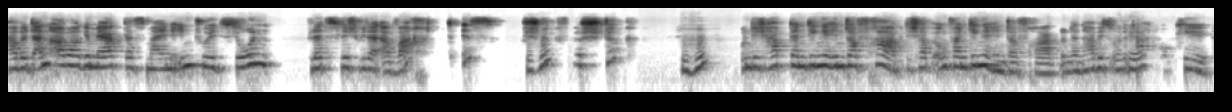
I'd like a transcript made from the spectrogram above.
habe dann aber gemerkt, dass meine Intuition plötzlich wieder erwacht ist, Mhm. Stück für Stück. Mhm. Und ich habe dann Dinge hinterfragt. Ich habe irgendwann Dinge hinterfragt. Und dann habe ich so Okay. gedacht, okay,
